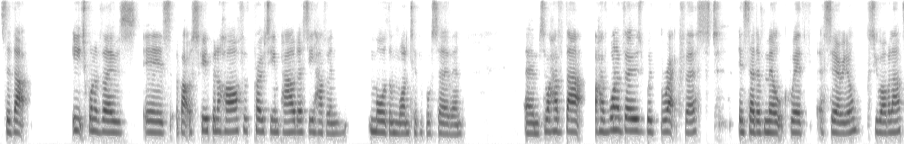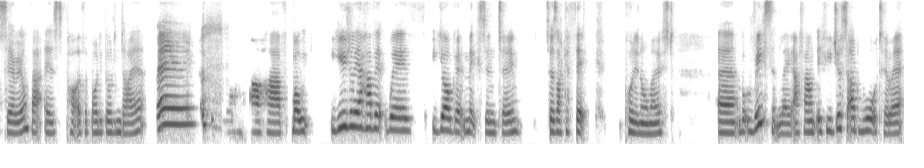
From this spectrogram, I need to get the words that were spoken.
So that each one of those is about a scoop and a half of protein powder so you're having more than one typical serving. Um, so I have that. I have one of those with breakfast instead of milk with a cereal because you are allowed cereal. That is part of the bodybuilding diet. Hey. I'll have well. Usually I have it with yogurt mixed into, so it's like a thick pudding almost. Uh, but recently I found if you just add water to it,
